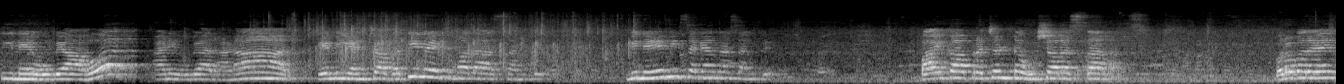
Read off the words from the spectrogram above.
तिने उभ्या आहोत आणि उभ्या राहणार हे मी यांच्या वतीने तुम्हाला सांगते. मी नेहमी सगळ्यांना सांगते. बायका प्रचंड हुशार असतात. बरोबर आहे?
